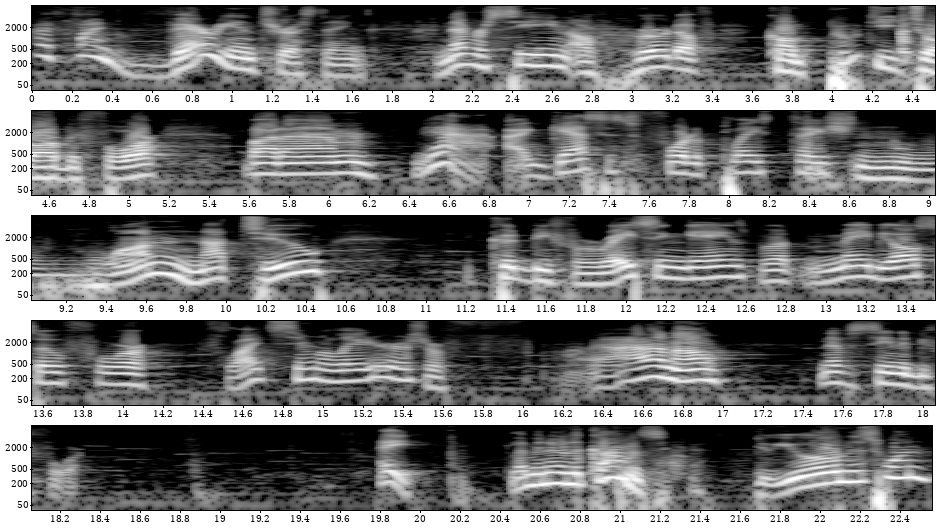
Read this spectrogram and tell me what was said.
I find very interesting. Never seen or heard of Computitor before. But um, yeah, I guess it's for the PlayStation 1, not 2. It could be for racing games, but maybe also for flight simulators or I don't know. Never seen it before. Hey, let me know in the comments. Do you own this one?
